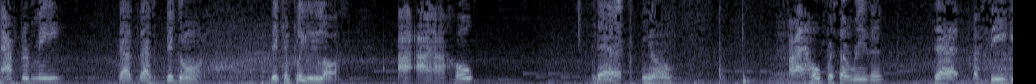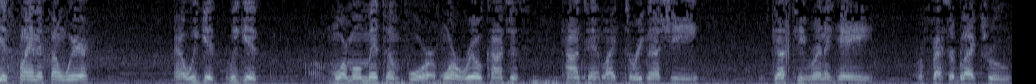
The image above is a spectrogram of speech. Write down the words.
after me, that that's they're gone. They're completely lost. I, I, I hope that you know. I hope for some reason that a seed gets planted somewhere, and we get we get more momentum for more real conscious content like Tariq Nasheed, Gus T. Renegade, Professor Black Truth,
